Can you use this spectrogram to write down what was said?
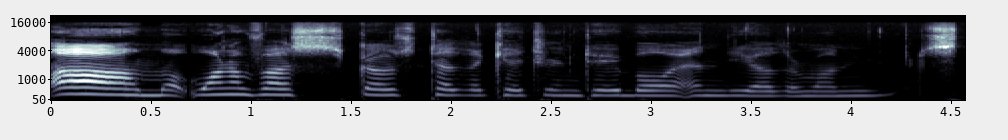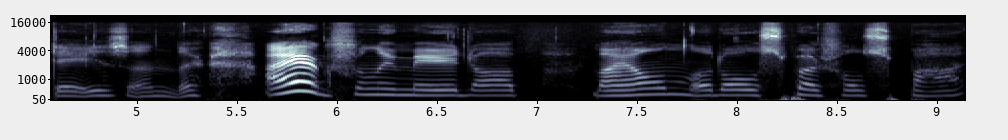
Um, one of us goes to the kitchen table and the other one stays in there. I actually made up my own little special spot.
